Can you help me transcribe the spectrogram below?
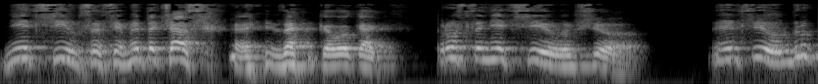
Нет сил совсем, это час, не знаю, кого как, просто нет сил, и все. Нет сил. Вдруг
